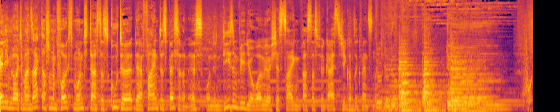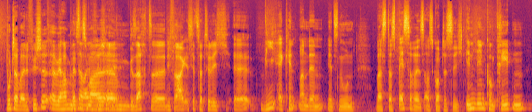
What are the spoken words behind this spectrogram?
ihr lieben Leute, man sagt auch schon im Volksmund, dass das Gute der Feind des Besseren ist. Und in diesem Video wollen wir euch jetzt zeigen, was das für geistige Konsequenzen hat. Butter bei den Fische. Äh, Wir haben Butter letztes Mal ähm, gesagt, äh, die Frage ist jetzt natürlich, äh, wie erkennt man denn jetzt nun, was das Bessere ist aus Gottes Sicht in den konkreten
